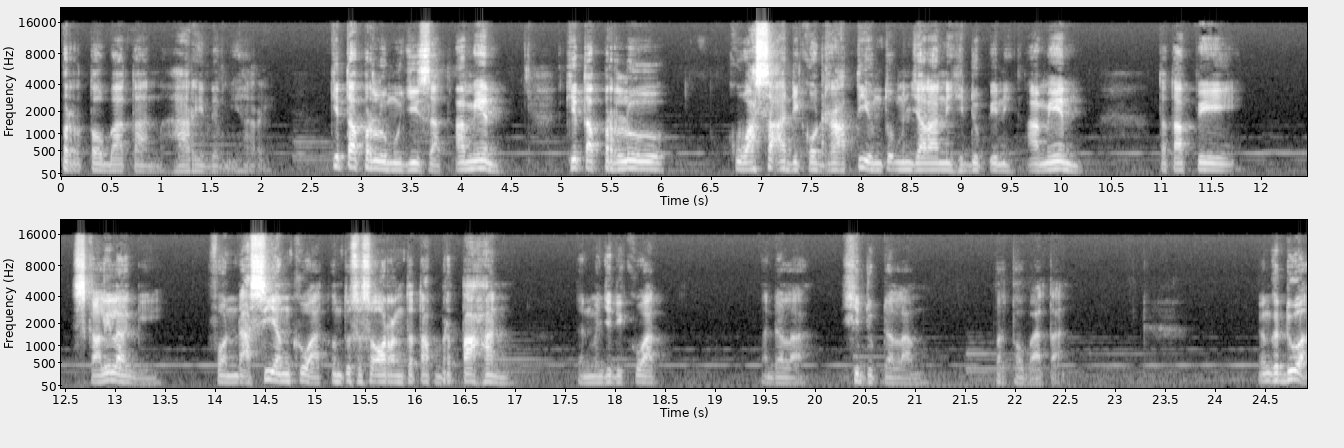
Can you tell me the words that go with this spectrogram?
pertobatan hari demi hari. Kita perlu mujizat, amin. Kita perlu kuasa adikodrati untuk menjalani hidup ini, amin. Tetapi sekali lagi, fondasi yang kuat untuk seseorang tetap bertahan dan menjadi kuat adalah hidup dalam pertobatan. Yang kedua,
